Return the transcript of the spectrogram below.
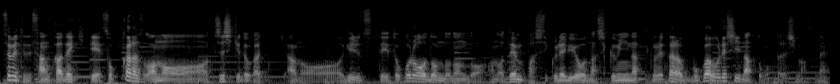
せめて参加できてそこからあの知識とかあの技術っていうところをどんどんどんどんあの伝播してくれるような仕組みになってくれたら僕は嬉しいなと思ったりしますね。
